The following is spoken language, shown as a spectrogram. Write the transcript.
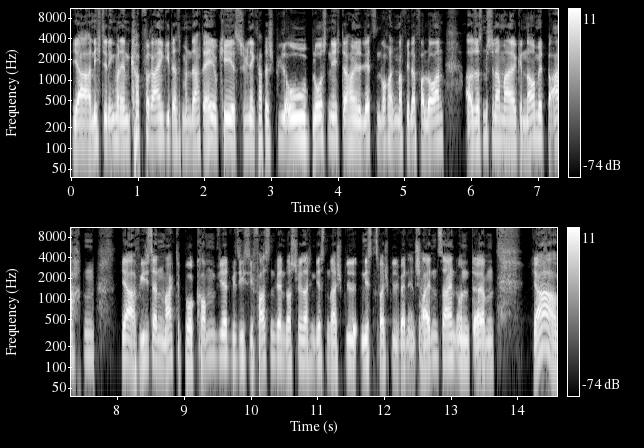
ja nicht irgendwann in den Köpfe reingeht, dass man dachte, hey, okay, ist schon wieder ein knappes Spiel, oh, bloß nicht, da haben wir in den letzten Wochen immer wieder verloren verloren. Also das müsst ihr nochmal genau mit beachten, ja, wie es dann in Magdeburg kommen wird, wie sich sie fassen werden. Du hast schon gesagt, die nächsten drei Spiele, die nächsten zwei Spiele werden entscheidend sein und ähm, ja,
